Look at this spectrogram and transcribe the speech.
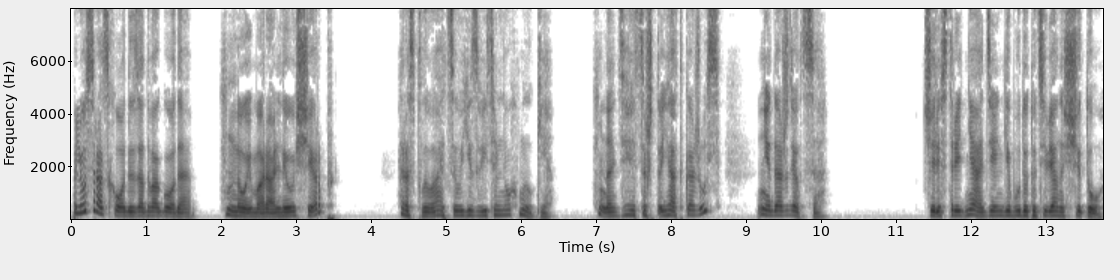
плюс расходы за два года. Ну и моральный ущерб». Расплывается в язвительной ухмылке. «Надеется, что я откажусь? Не дождется». Через три дня деньги будут у тебя на счету».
